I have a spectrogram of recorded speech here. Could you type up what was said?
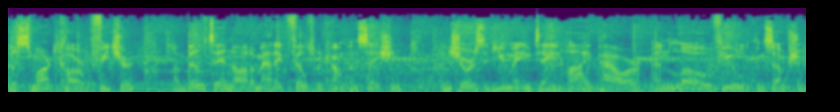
The Smart Carb feature, a built-in automatic filter compensation, ensures that you maintain high power and low fuel consumption.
